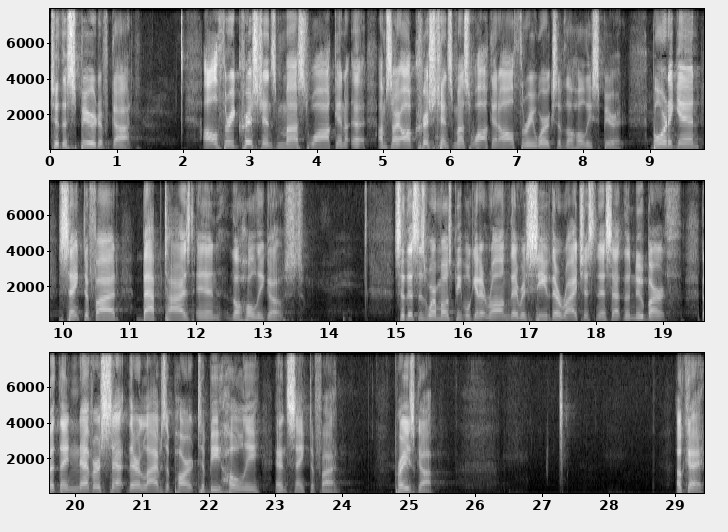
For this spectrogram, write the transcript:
to the Spirit of God. All three Christians must walk in, uh, I'm sorry, all Christians must walk in all three works of the Holy Spirit born again, sanctified, baptized in the Holy Ghost. So, this is where most people get it wrong. They receive their righteousness at the new birth, but they never set their lives apart to be holy and sanctified. Praise God. Okay,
